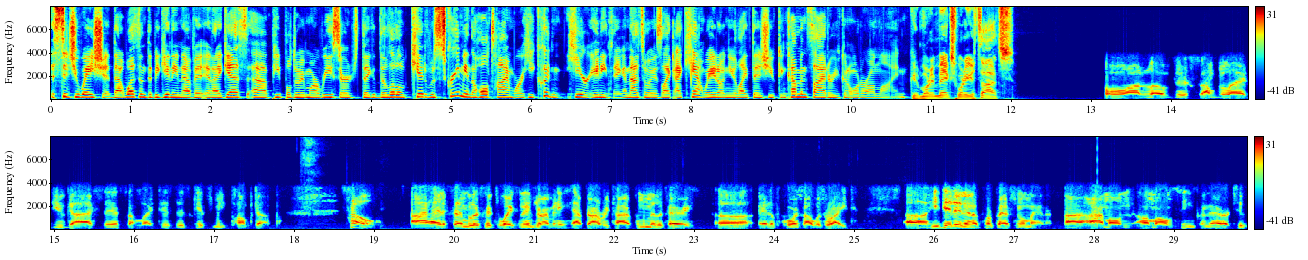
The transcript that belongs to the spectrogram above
situation. That wasn't the beginning of it. And I guess uh, people doing more research, the, the little kid was screaming the whole time where he couldn't hear anything. And that's why he was like, I can't wait on you like this. You can come inside or you can order online. Good morning, Mix. What are your thoughts? Oh, I love this. I'm glad you guys said something like this. This gets me pumped up. So, I had a similar situation in Germany after I retired from the military, uh, and of course, I was right. Uh, he did it in a professional manner. I, I'm on I'm on Team Panera too.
